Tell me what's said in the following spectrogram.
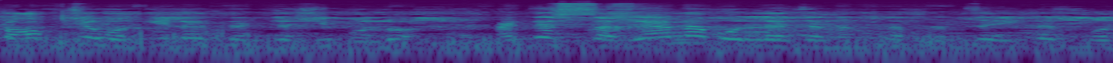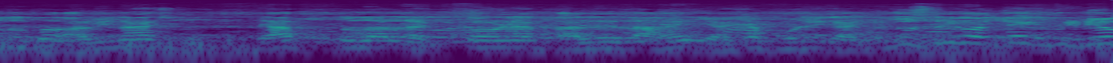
टॉपचे वकील आहेत त्यांच्याशी बोललो. आणि त्या सगळ्यांना बोलल्याच्या नंतर त्यांचं एकच मत होतं अविनाश यात तुला लटकवण्यात आलेलं आहे. याच्यापुढे काय. दुसरी गोष्ट एक व्हिडिओ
